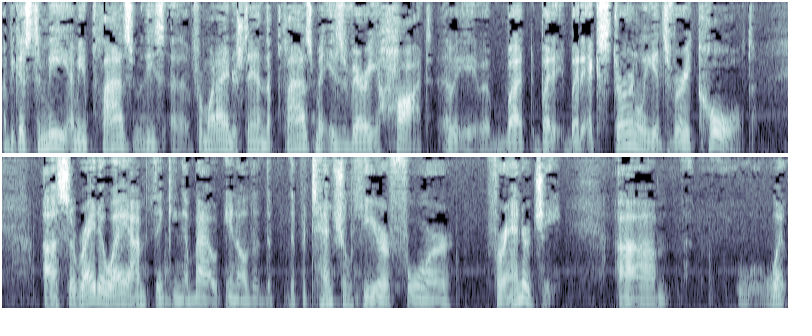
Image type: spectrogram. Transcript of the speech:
Uh, because to me, I mean, plasma. These, uh, from what I understand, the plasma is very hot, uh, but but but externally it's very cold. Uh, so right away, I'm thinking about you know the the, the potential here for for energy. Um, what,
